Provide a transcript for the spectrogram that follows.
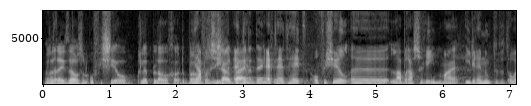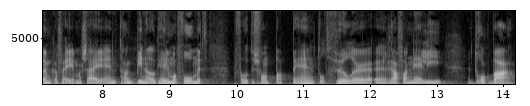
maar dat, dat, heeft wel zo'n officieel clublogo erboven. Ja, precies. Je zou het, het bijna denken. Het, het, heet officieel uh, La Brasserie, maar iedereen noemt het het OM-café in Marseille. En het hangt binnen ook helemaal vol met foto's van Papin tot Vuller, uh, Raffanelli, Drogba,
